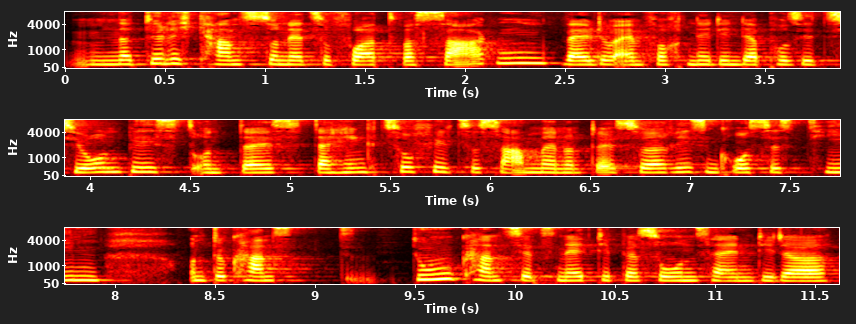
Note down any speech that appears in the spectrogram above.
natürlich kannst du nicht sofort was sagen, weil du einfach nicht in der Position bist und da, ist, da hängt so viel zusammen und da ist so ein riesengroßes Team und du kannst, du kannst jetzt nicht die Person sein, die da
